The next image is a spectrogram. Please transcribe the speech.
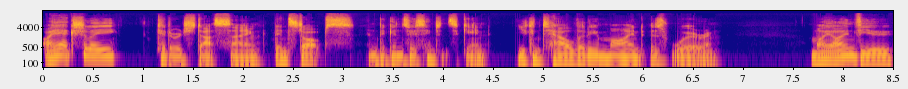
I actually, Kitteridge starts saying, then stops and begins her sentence again. You can tell that her mind is whirring. My own view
